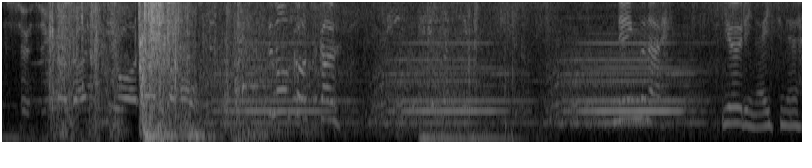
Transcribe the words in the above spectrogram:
主審が眼力を与えたもスモークを使う。リング内。有利な位置ね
